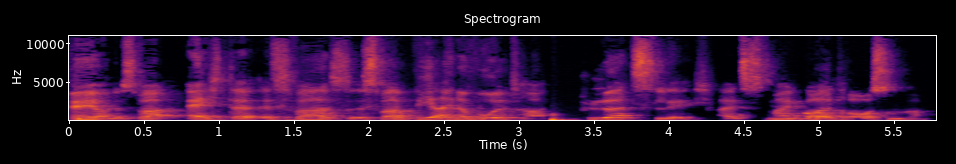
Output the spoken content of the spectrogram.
Ey, und es war echt, es war, es war wie eine Wohltat. Plötzlich, als mein Gold draußen war,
